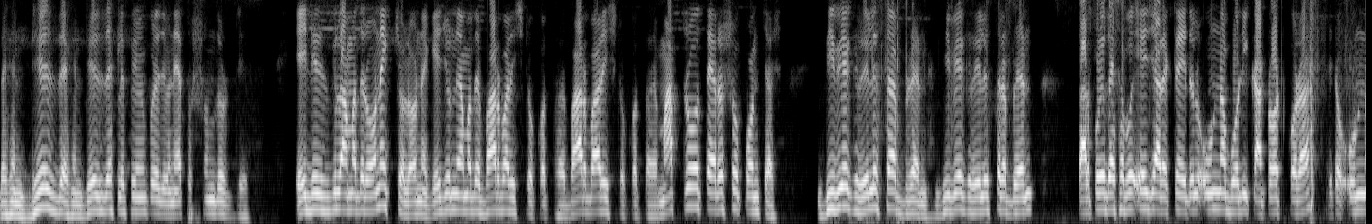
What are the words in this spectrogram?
দেখেন ড্রেস দেখেন ড্রেস দেখলে প্রেমে পড়ে যাবেন, এত সুন্দর ড্রেস এই ড্রেসগুলো আমাদের অনেক চলে, অনেক। এই জন্য আমাদের বারবার স্টক করতে হয়, বারবার স্টক করতে হয়। মাত্র তেরোশো পঞ্চাশ। বিবেক রেলেসা ব্র্যান্ড, বিবেক রেলেসা ব্র্যান্ড। তারপরে দেখাবো, এই যে আরেকটা, এটা হলো অন্য বডি কাট আউট করা। এটা অন্য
